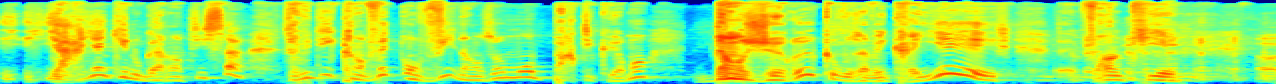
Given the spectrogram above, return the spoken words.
Il n'y a rien qui nous garantit ça. Ça veut dire qu'en fait, on vit dans un monde particulièrement dangereux que vous avez créé, euh, Franquier. Ah,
